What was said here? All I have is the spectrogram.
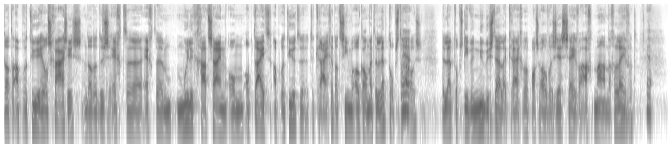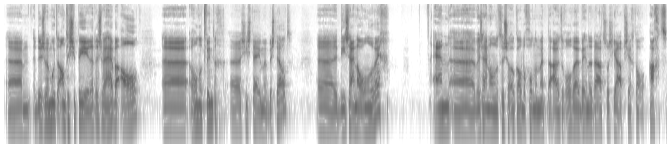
dat de apparatuur heel schaars is... en dat het dus echt, echt moeilijk gaat zijn om op tijd apparatuur te, te krijgen... dat zien we ook al met de laptops trouwens. Ja. De laptops die we nu bestellen krijgen we pas over 6, 7, 8 maanden geleverd... Ja. Um, dus we moeten anticiperen. Dus we hebben al uh, 120 uh, systemen besteld. Uh, die zijn al onderweg. En we zijn ondertussen ook al begonnen met de uitrol. We hebben inderdaad, zoals Jaap zegt, al acht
